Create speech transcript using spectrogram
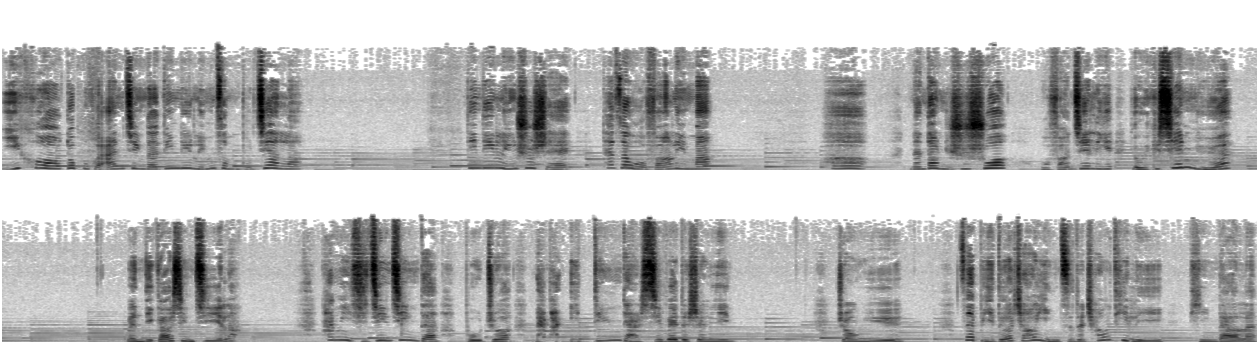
一刻都不会安静的叮叮铃怎么不见了？叮叮铃是谁？他在我房里吗？啊，难道你是说我房间里有一个仙女？温迪高兴极了，他们一起静静的捕捉哪怕一丁点细微的声音。终于，在彼得找影子的抽屉里听到了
